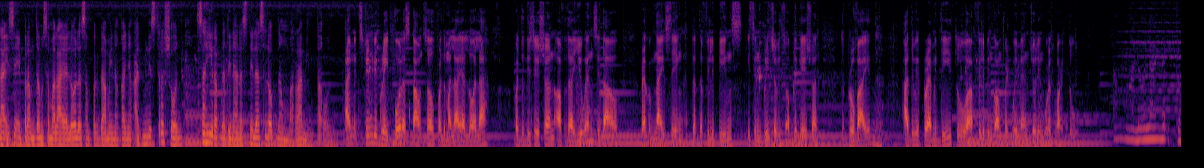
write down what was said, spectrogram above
nais niya iparamdam sa Malaya Lolas ang pagdamay ng kanyang administrasyon sa hirap na dinanas nila sa loob ng maraming taon. I'm extremely grateful as counsel for the Malaya Lola for the decision of the UN CEDAW recognizing that the Philippines is in breach of its obligation to provide adequate remedy to uh, Philippine comfort women during World War II. Ang mga lola na ito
